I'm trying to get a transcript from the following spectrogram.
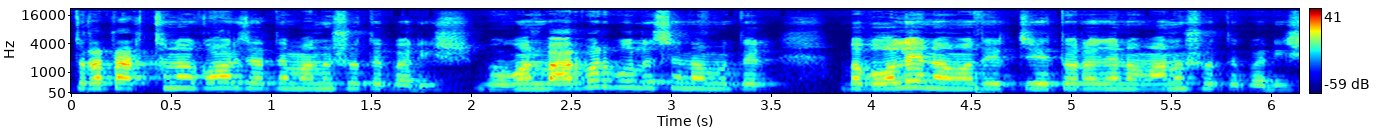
তোরা প্রার্থনা কর যাতে মানুষ হতে পারিস। ভগবান বারবার বলেছেন আমাদের, বা বলেন আমাদের যে, তোরা যেন মানুষ হতে পারিস।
